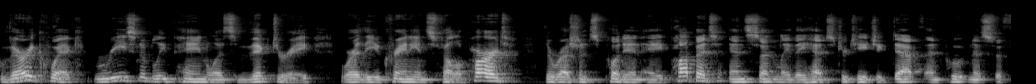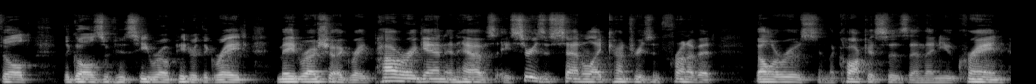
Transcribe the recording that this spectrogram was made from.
very quick, reasonably painless victory where the Ukrainians fell apart the Russians put in a puppet, and suddenly they had strategic depth, and Putin has fulfilled the goals of his hero, Peter the Great, made Russia a great power again, and has a series of satellite countries in front of it Belarus and the Caucasus, and then Ukraine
